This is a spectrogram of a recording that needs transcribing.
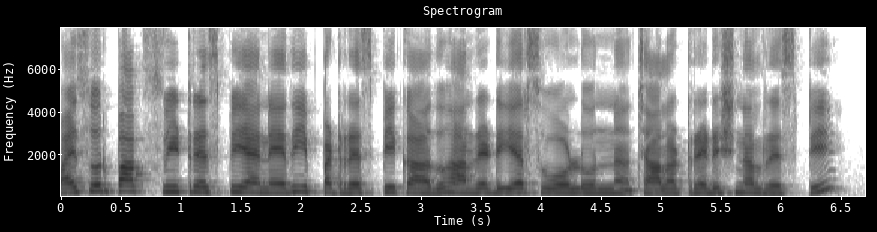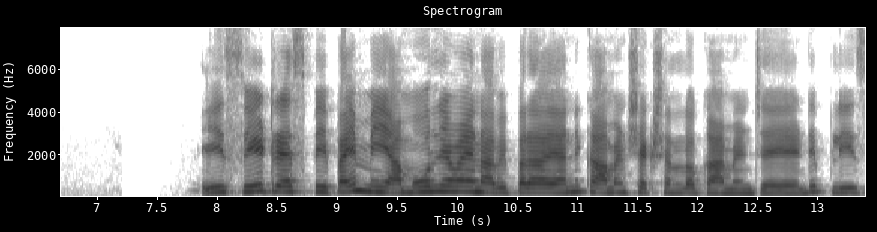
మైసూర్ పాక్ స్వీట్ రెసిపీ అనేది ఇప్పటి రెసిపీ కాదు. హండ్రెడ్ ఇయర్స్ ఓల్డ్ ఉన్న చాలా ట్రెడిషనల్ రెసిపీ. ఈ స్వీట్ రెసిపీపై మీ అమూల్యమైన అభిప్రాయాన్ని కామెంట్ సెక్షన్లో కామెంట్ చేయండి. ప్లీజ్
